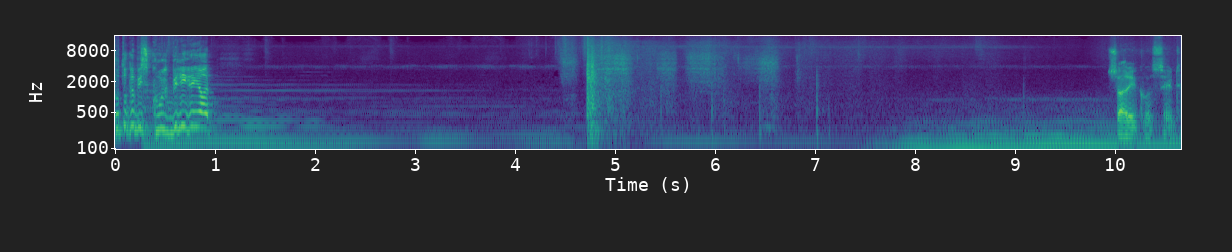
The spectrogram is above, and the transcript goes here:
खुद तो कभी स्कूल भी नहीं गई और Sorry, Kosid.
